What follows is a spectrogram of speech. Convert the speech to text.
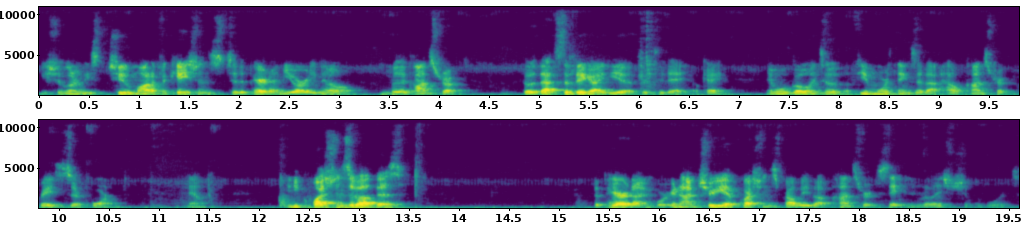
You should learn these two modifications to the paradigm you already know for the construct. So that's the big idea for today, okay? And we'll go into a few more things about how construct phrases are formed. Now, any questions about this? The paradigm. We're gonna. I'm sure you have questions probably about construct state and relationship of words.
